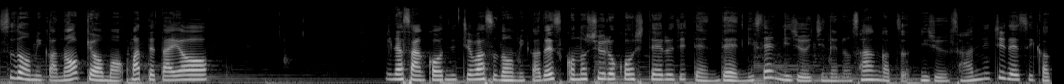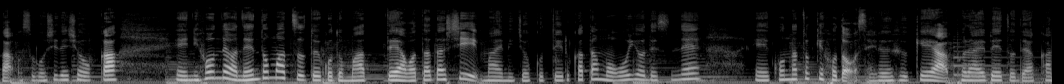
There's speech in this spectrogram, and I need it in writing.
須藤美香の今日も待ってたよ。皆さん、こんにちは。須藤美香です。この収録をしている時点で、2021年の3月23日です。いかがお過ごしでしょうか、えー、日本では年度末ということもあって、慌ただしい毎日送っている方も多いようですね。えー、こんな時ほどセルフケア、プライベートでは必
